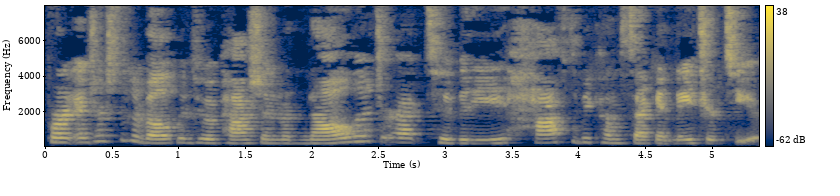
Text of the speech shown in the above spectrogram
For an interest to develop into a passion, the knowledge or activity have to become second nature to you.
